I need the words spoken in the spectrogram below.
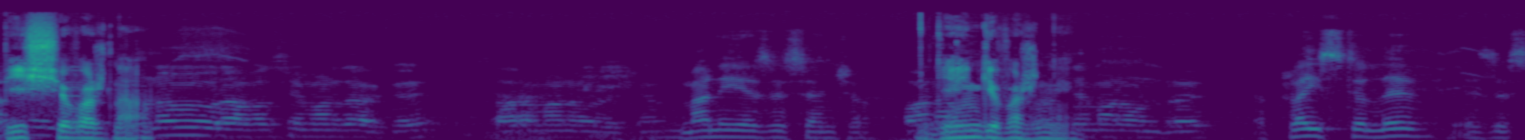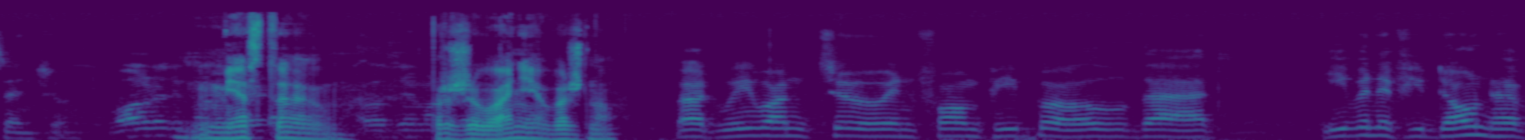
Пища важна. Деньги важны. Место проживания важно But we want to inform people that even if you don't have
